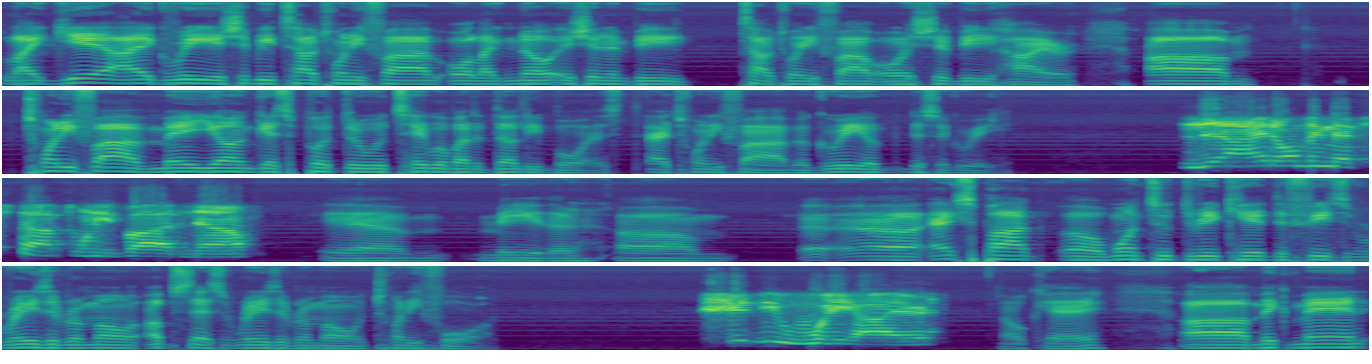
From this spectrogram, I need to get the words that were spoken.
like, yeah, I agree, it should be top 25, or like, no, it shouldn't be top 25, or it should be higher. Um, 25, Mae Young gets put through a table by the Dudley Boyz at 25. Agree or disagree? No, I don't think that's top 25, no. Yeah, me either. Um, uh, uh, X Pac, uh, one two three kid defeats Razor Ramon, upsets Razor Ramon, 24. Should be way higher. Okay. Uh, McMahon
